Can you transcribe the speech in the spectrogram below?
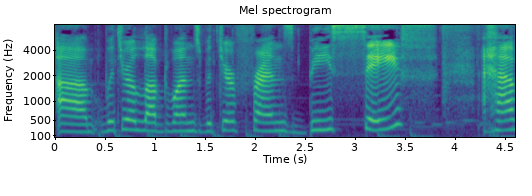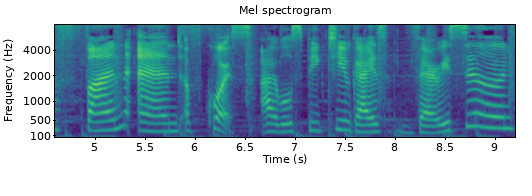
um, with your loved ones, with your friends. Be safe, have fun, and of course, I will speak to you guys very soon.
